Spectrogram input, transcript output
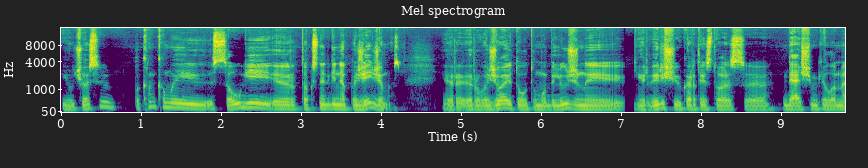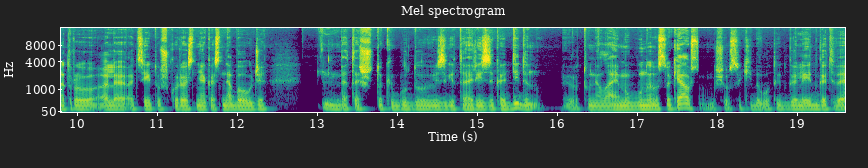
jaučiuosi pakankamai saugiai ir toks netgi nepažeidžiamas ir, ir važiuoji tuo automobiliu, žinai, ir viršijų kartais tuos 10 km ale atseit, už kurios niekas nebaudžia. Bet aš tokiu būdu visgi tą riziką didinu. Ir tų nelaimų būna visokiausių. Anksčiau sakydavau, tai gali eiti gatvę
